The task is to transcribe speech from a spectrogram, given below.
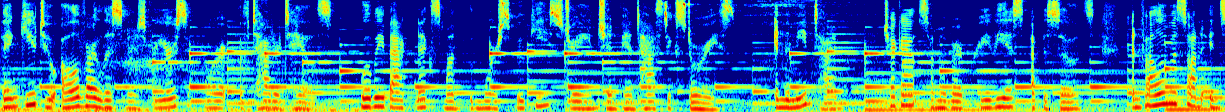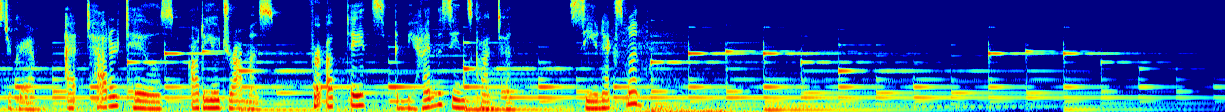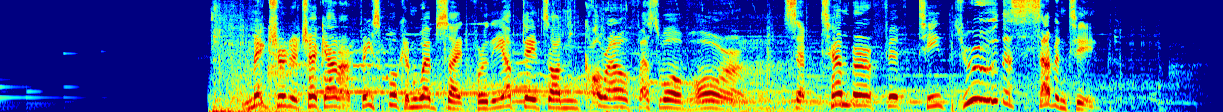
Thank you to all of our listeners for your support of Tattered Tales. We'll be back next month with more spooky, strange, and fantastic stories. In the meantime, check out some of our previous episodes and follow us on Instagram at Tattered Tales Audio Dramas for updates and behind the scenes content. See you next month. Make sure to check out our Facebook and website for the updates on Colorado Festival of Horror, September 15th through the 17th.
